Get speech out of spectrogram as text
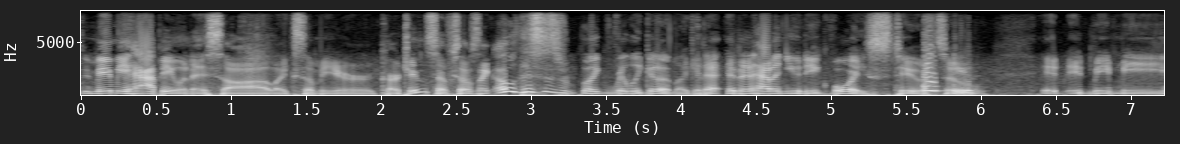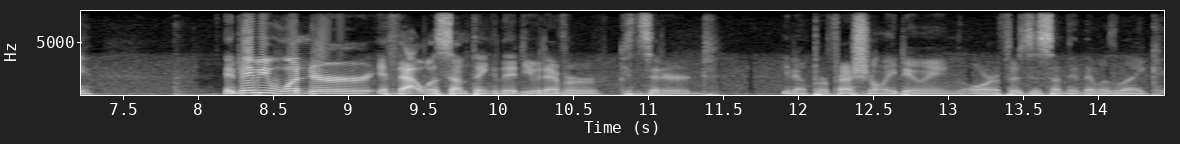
it made me happy when I saw like some of your cartoon stuff. So I was like, oh, this is like really good. Like it, ha- and it had a unique voice too. Thank so you. it, it made me it made me wonder if that was something that you had ever considered, you know, professionally doing, or if it was just something that was like,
